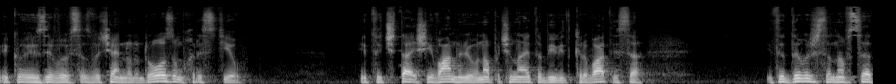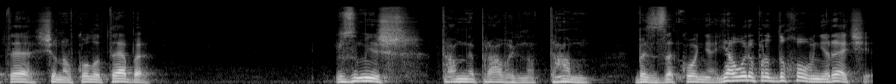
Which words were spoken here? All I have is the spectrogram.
в якої з'явився, звичайно, розум Христів. І ти читаєш Євангелію, вона починає тобі відкриватися, і ти дивишся на все те, що навколо тебе. Розумієш, там неправильно, там беззаконня. Я говорю про духовні речі.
